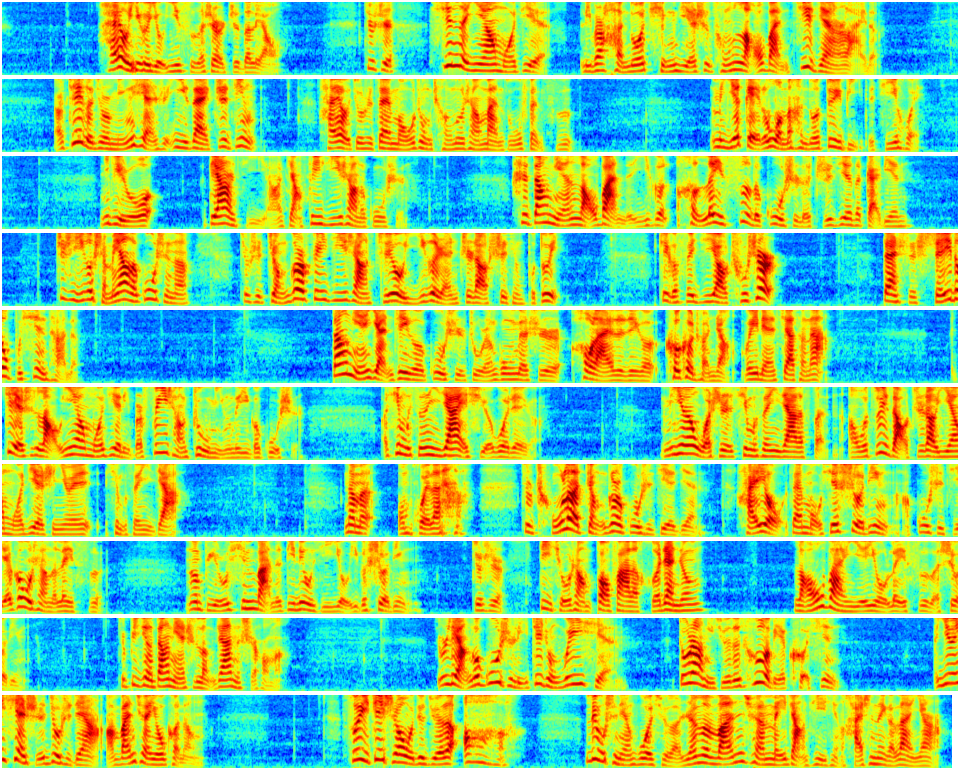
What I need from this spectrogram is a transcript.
还有一个有意思的事儿值得聊，就是新的阴阳魔界里边很多情节是从老版借鉴而来的，然后这个就是明显是意在致敬，还有就是在某种程度上满足粉丝。那么也给了我们很多对比的机会。你比如第二集啊，讲飞机上的故事，是当年老版的一个很类似的故事的直接的改编。这是一个什么样的故事呢？就是整个飞机上只有一个人知道事情不对。这个飞机要出事儿，但是谁都不信他的。当年演这个故事主人公的是后来的这个科克船长威廉夏特纳，这也是老阴阳魔界里边非常著名的一个故事。啊，辛普森一家也学过这个。因为我是辛普森一家的粉啊，我最早知道阴阳魔界是因为辛普森一家。那么我们回来啊，就除了整个故事借鉴。还有在某些设定啊，故事结构上的类似。那么，比如新版的第六集有一个设定，就是地球上爆发了核战争。老版也有类似的设定，就毕竟当年是冷战的时候嘛。就是两个故事里这种危险，都让你觉得特别可信，因为现实就是这样啊，完全有可能。所以这时候我就觉得，哦。六十年过去了，人们完全没长记性，还是那个烂样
